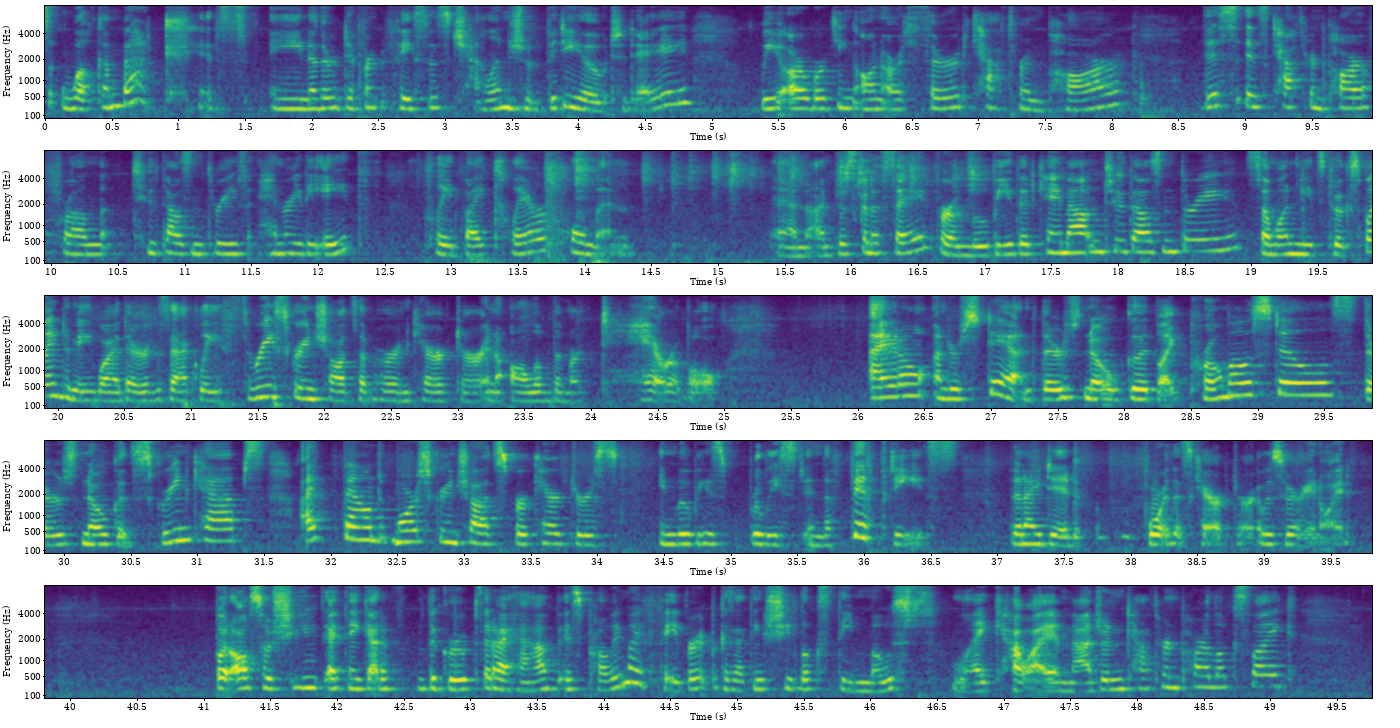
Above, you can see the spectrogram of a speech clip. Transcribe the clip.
guys, welcome back. It's another Different Faces Challenge video today. We are working on our third Katherine Parr. This is Katherine Parr from 2003's Henry VIII, played by Clare Holman. And I'm just gonna say, for a movie that came out in 2003, someone needs to explain to me why there are exactly three screenshots of her in character and all of them are terrible. I don't understand. There's no good like promo stills, there's no good screen caps. I found more screenshots for characters in movies released in the 50s than I did for this character. I was very annoyed. But also she, I think out of the group that I have, is probably my favorite because I think she looks the most like how I imagine Katherine Parr looks like.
